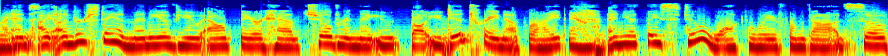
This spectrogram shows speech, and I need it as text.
Right. And I understand many of you out there have children that you thought you did train up right, Yeah. and yet they still walked away from God. So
